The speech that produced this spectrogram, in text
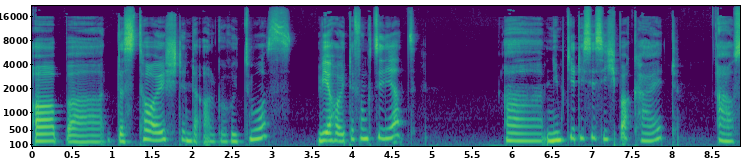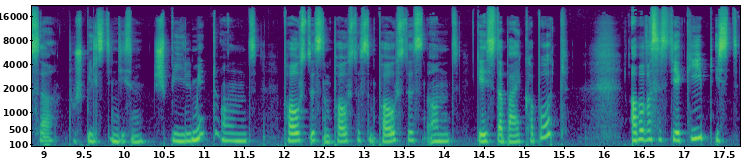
Aber das täuscht, denn der Algorithmus, wie er heute funktioniert, äh, nimmt dir diese Sichtbarkeit, außer du spielst in diesem Spiel mit und postest und postest und postest und gehst dabei kaputt. Aber was es dir gibt, ist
